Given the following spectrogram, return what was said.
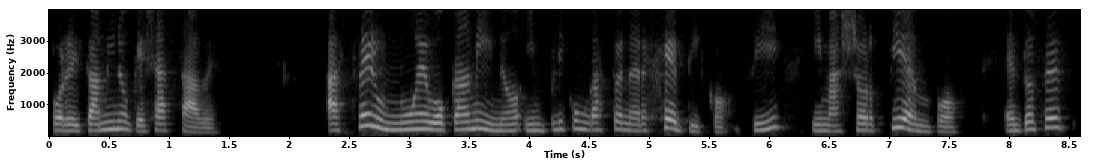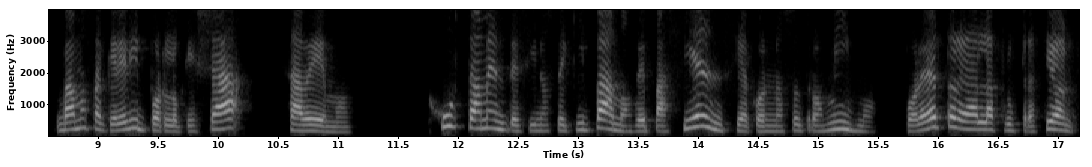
por el camino que ya sabe. Hacer un nuevo camino implica un gasto energético, ¿sí? Y mayor tiempo. Entonces, vamos a querer ir por lo que ya sabemos justamente si nos equipamos de paciencia con nosotros mismos, poder tolerar la frustración,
